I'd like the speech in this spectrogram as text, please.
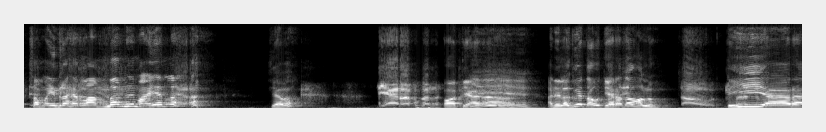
Sama Indra Herlambang nih lumayan lah. siapa? Tiara bukan? Oh Tiara. Iya, iya, iya. Ada lagu tahu Tiara tahu nggak lu? Tahu. Tiara.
